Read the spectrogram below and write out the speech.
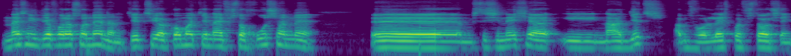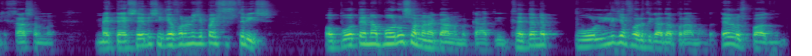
να έστειλε διαφορά στον έναν. Και έτσι ακόμα και να ευστοχούσαν ε, στη συνέχεια οι Nuggets από τις βολές που ευστόχησαν και χάσαμε με 4, η διαφορά είχε πάει στους 3. Οπότε να μπορούσαμε να κάνουμε κάτι. Θα ήταν πολύ διαφορετικά τα πράγματα. Τέλος πάντων,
